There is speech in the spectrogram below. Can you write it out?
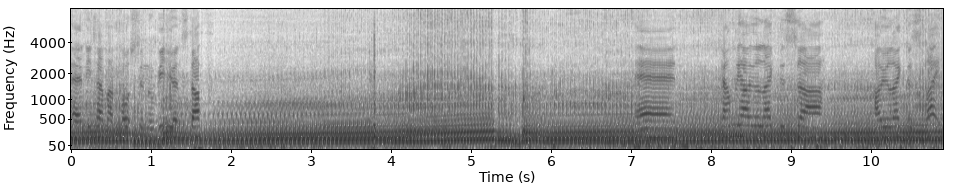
anytime I post a new video and stuff. me how you like this uh, how you like this light.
